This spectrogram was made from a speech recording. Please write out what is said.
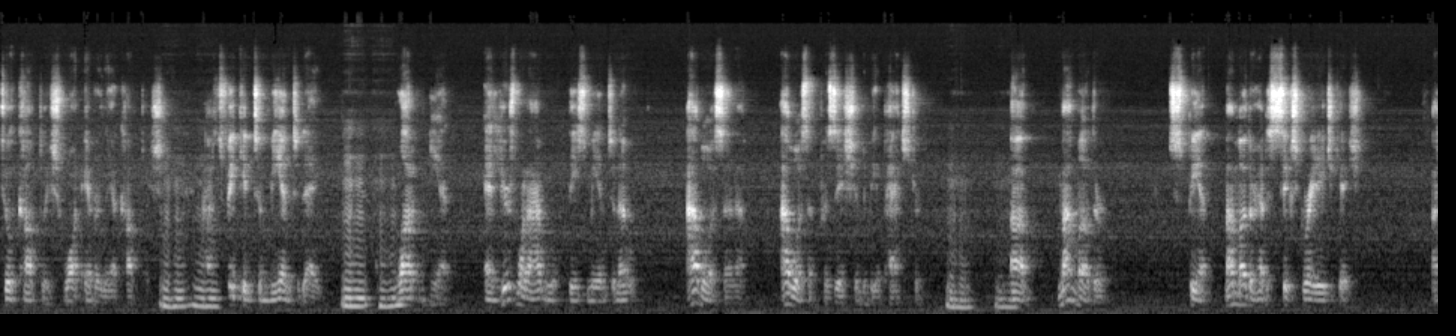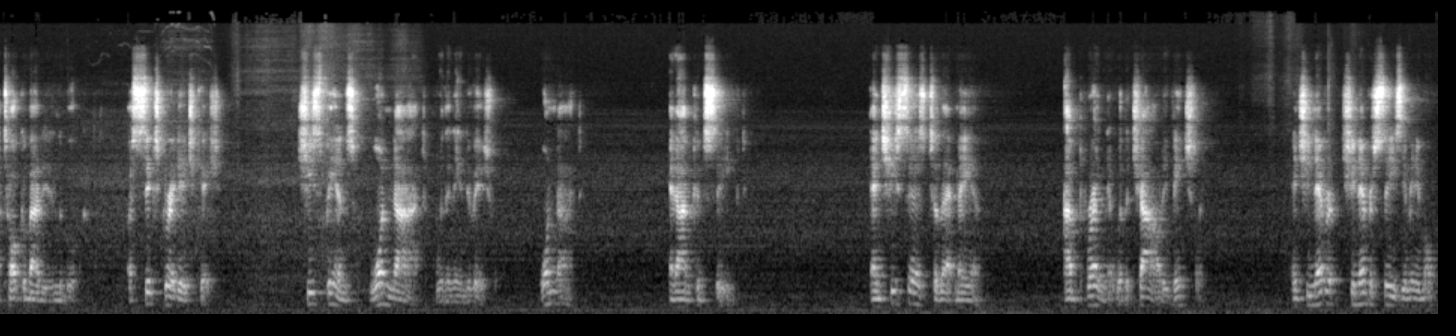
to accomplish whatever they accomplish. Mm-hmm, mm-hmm. I'm speaking to men today, a lot of men. And here's what I want these men to know I wasn't, a, I wasn't positioned to be a pastor. Uh, my mother spent, my mother had a sixth grade education. I talk about it in the book. A sixth grade education. She spends one night with an individual, one night, and I'm conceived. And she says to that man, I'm pregnant with a child eventually. And she never she never sees him anymore.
